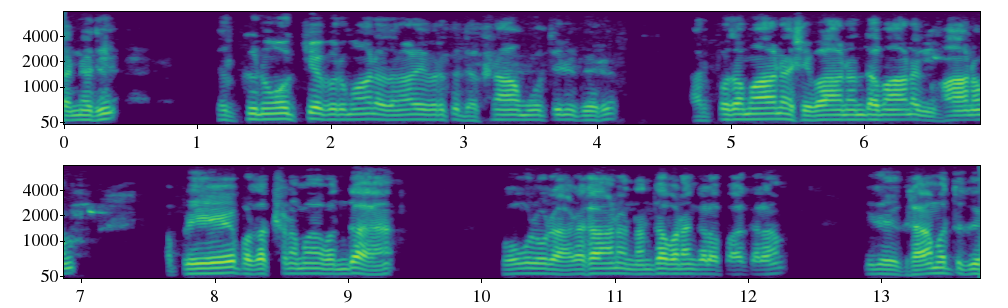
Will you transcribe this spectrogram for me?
சன்னதி. தெற்கு நோக்கிய பெருமாள் அதனால் இவருக்கு தட்சிணாமூர்த்தின்னு பேர். அற்புதமான சிவானந்தமான விமானம். அப்படியே பிரதட்சணமாக வந்தால் கோவிலோட அழகான நந்தவனங்களை பார்க்கலாம். இது கிராமத்துக்கு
